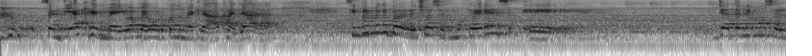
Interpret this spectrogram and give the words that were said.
sentía que me iba mejor cuando me quedaba callada. Simplemente por el hecho de ser mujeres, eh, ya tenemos el,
